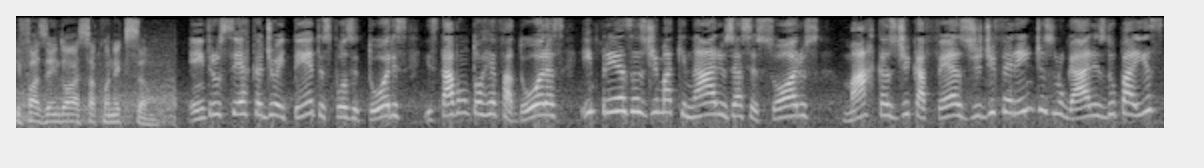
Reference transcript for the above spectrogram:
e fazendo essa conexão. Entre os cerca de 80 expositores estavam torrefadoras, empresas de maquinários e acessórios, marcas de cafés de diferentes lugares do país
